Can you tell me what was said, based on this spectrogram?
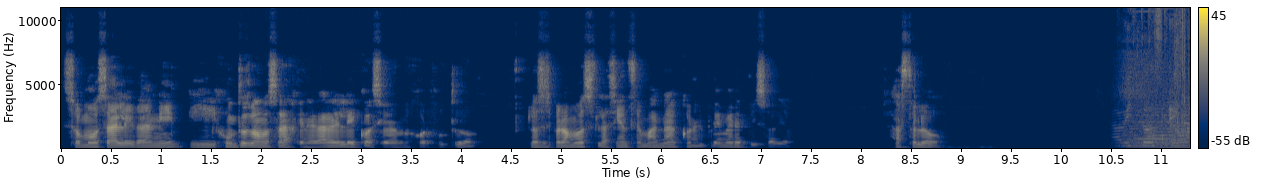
Somos Ale y Dani y juntos vamos a generar el eco hacia un mejor futuro. Los esperamos la siguiente semana con el primer episodio. Hasta luego hábitos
